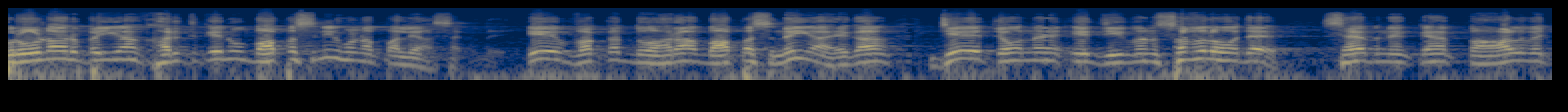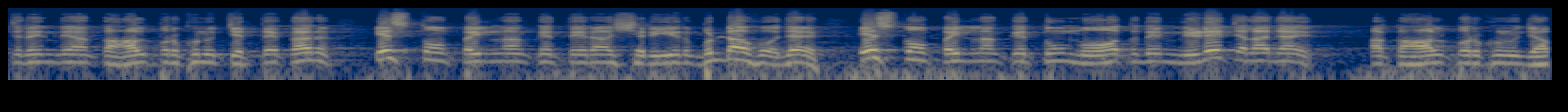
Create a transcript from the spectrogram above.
ਕਰੋੜਾਂ ਰੁਪਈਆ ਖਰਚ ਕੇ ਨੂੰ ਵਾਪਸ ਨਹੀਂ ਹੁਣ ਆਪਾਂ ਲਿਆ ਸਕਦੇ। ਇਹ ਵਕਤ ਦੁਬਾਰਾ ਵਾਪਸ ਨਹੀਂ ਆਏਗਾ। ਜੇ ਚਾਹੁੰਦੇ ਇਹ ਜੀਵਨ ਸਫਲ ਹੋ ਜਾਏ, ਸਾਹਿਬ ਨੇ ਕਿਹਾ, ਕਾਲ ਵਿੱਚ ਰਹਿੰਦਿਆਂ ਕਾਲ ਪੁਰਖ ਨੂੰ ਚਿੱਤੇ ਕਰ। ਇਸ ਤੋਂ ਪਹਿਲਾਂ ਕਿ ਤੇਰਾ ਸਰੀਰ ਬੁੱਢਾ ਹੋ ਜਾਏ, ਇਸ ਤੋਂ ਪਹਿਲਾਂ ਕਿ ਤੂੰ ਮੌਤ ਦੇ ਨੇੜੇ ਚਲਾ ਜਾਏ, ਅਕਾਲ ਪੁਰਖ ਨੂੰ ਜਪ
